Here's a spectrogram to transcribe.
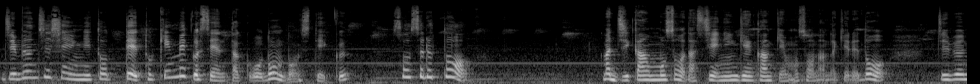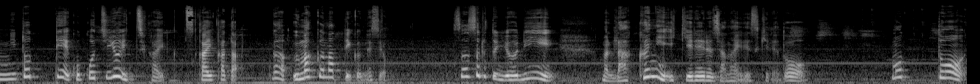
自分自身にとってときめく選択をどんどんしていくそうすると、まあ、時間もそうだし人間関係もそうなんだけれど自分にとって心地よい使い使い方が上手くなっていくんですよ。そうするとより、まあ、楽に生きれるじゃないですけれどもっと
